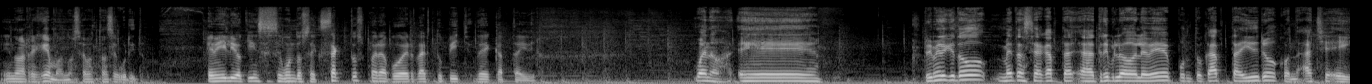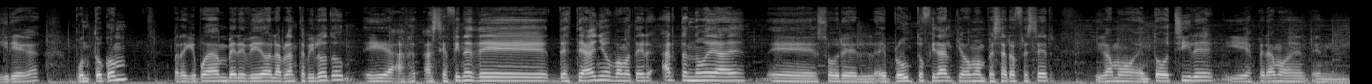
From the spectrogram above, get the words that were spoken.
y nos arriesguemos, no seamos tan seguritos. Emilio, 15 segundos exactos para poder dar tu pitch de Captaidro. Bueno, eh, primero que todo, métanse a, a www.captahidro con h e para que puedan ver el video de la planta piloto. Eh, hacia fines de, este año vamos a tener hartas novedades eh, sobre el, producto final que vamos a empezar a ofrecer, digamos, en todo Chile y esperamos en,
